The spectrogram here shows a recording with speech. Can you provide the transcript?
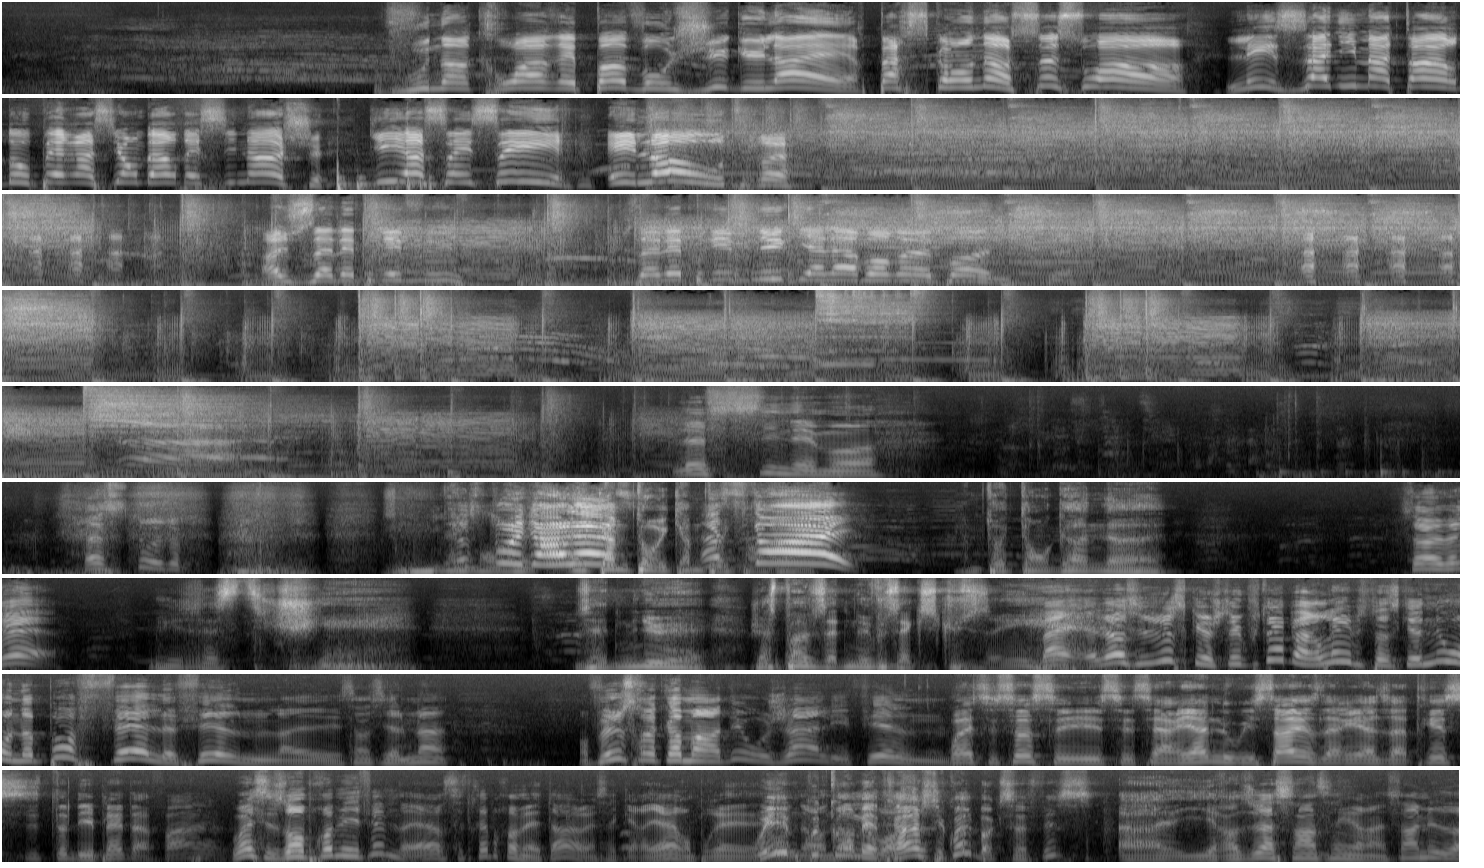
vous n'en croirez pas vos jugulaires parce qu'on a ce soir les animateurs d'Opération Beurre de Cinoche, Guy à Saint-Cyr et l'autre. Ah, je vous avais prévenu. Je vous avais prévenu qu'il allait avoir un punch. Le cinéma. Reste-toi. Reste-toi! Calme-toi, calme-toi. avec ton gun. Reste-toi! Calme-toi avec ton gun, là. C'est un vrai. De chiens. Vous êtes venus. J'espère que vous êtes venus vous excuser. Ben là, c'est juste que je t'écoutais parler, puis parce que nous, on n'a pas fait le film, là, essentiellement. On fait juste recommander aux gens les films. Ouais, c'est ça, c'est c'est- c'est Ariane Louis XVI, la réalisatrice. Si t'as des plaintes à faire. Ouais, c'est son premier film d'ailleurs. C'est très prometteur, hein, sa carrière. On pourrait. Oui, on- beaucoup de on courts-métrages. voir C'est quoi le box-office? Euh, il est rendu à 105 100 000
